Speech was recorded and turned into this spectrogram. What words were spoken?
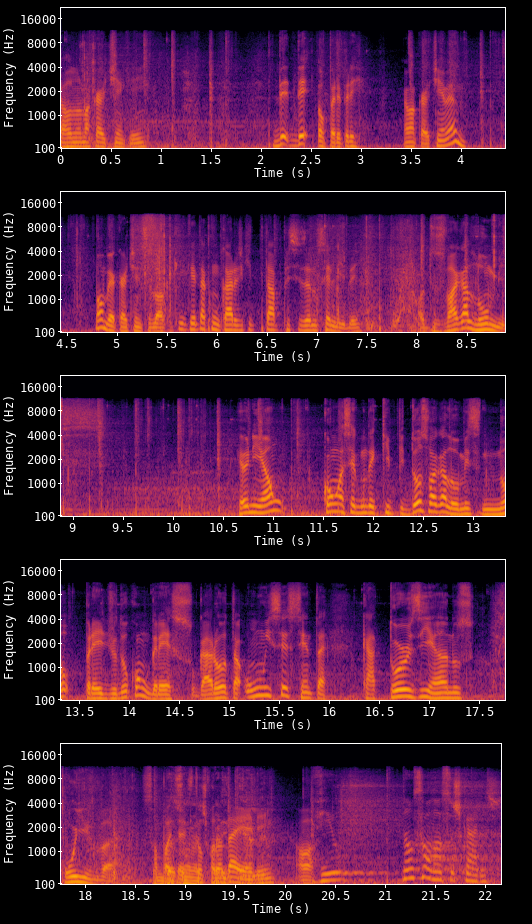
Tá rolando uma cartinha aqui, hein? De, de... Oh, peraí, peraí. É uma cartinha mesmo? Vamos ver a cartinha desse Loki aqui, que ele tá com cara de que tá precisando ser lida, hein? Ó, dos vagalumes. Reunião com a segunda equipe dos vagalumes no prédio do Congresso. Garota 1,60, 14 anos, ruiva. São Rapaziada, zona estão falando da. Ellie, hein? Ó, Viu? Não são nossos caras.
